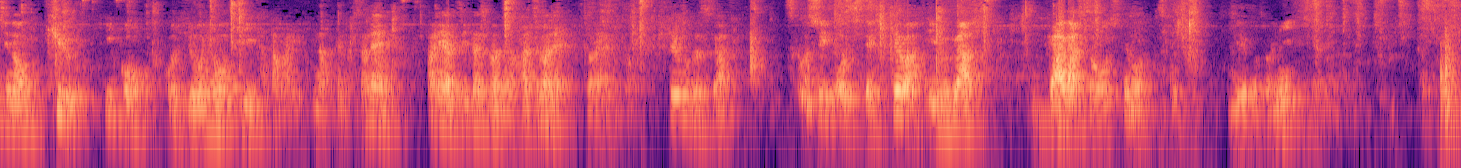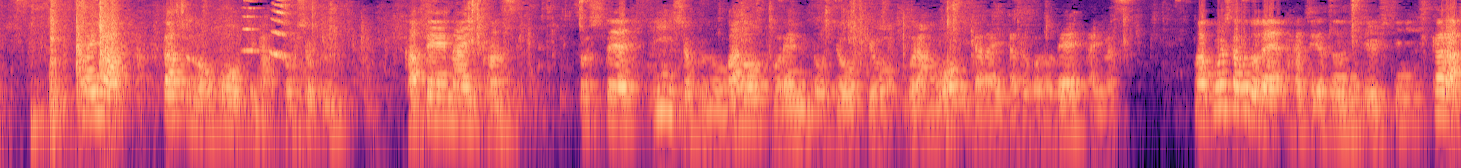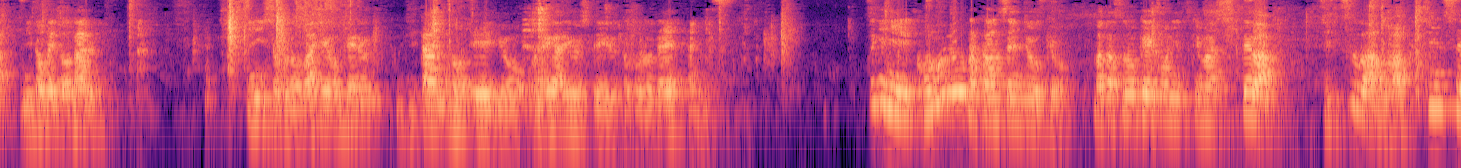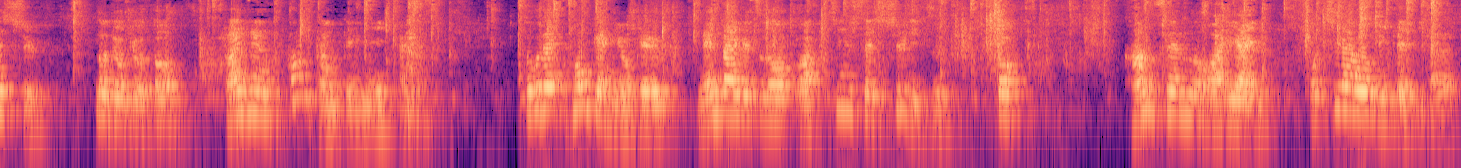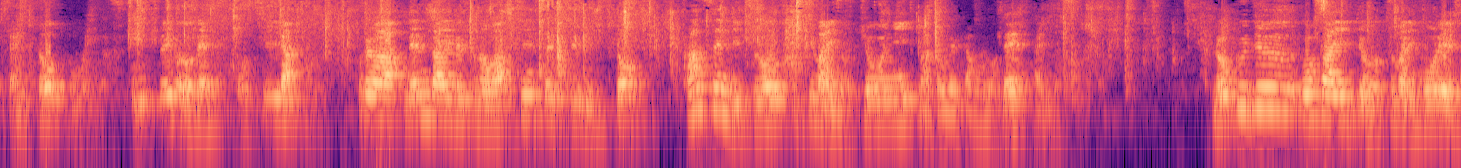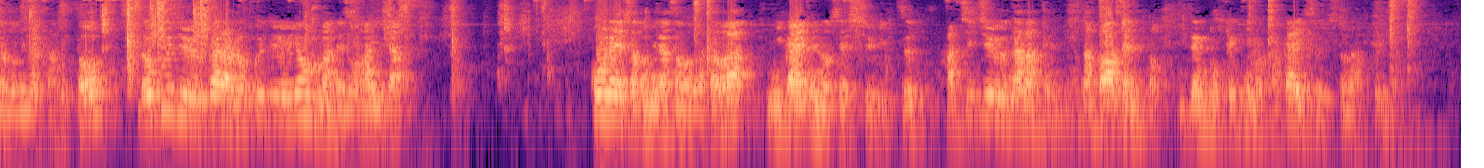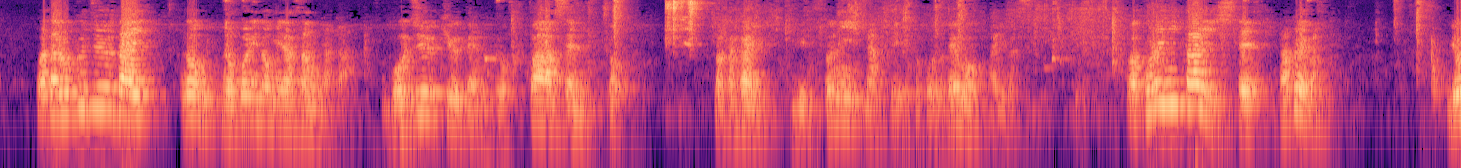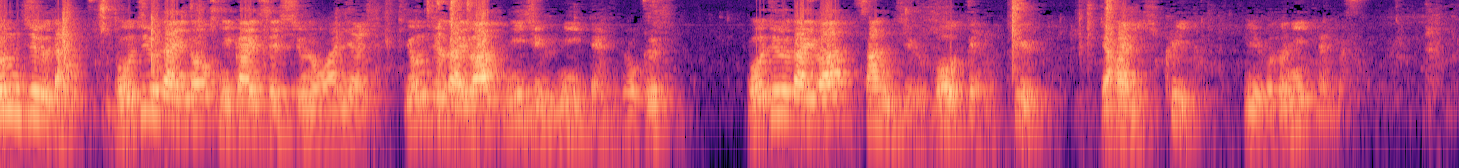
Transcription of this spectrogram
日の9以降、こう非常に大きい塊になってましたね。あるいは1日までの8まで捉えると。ということですが、少し落ちてきてはいるが、ががどうしてもつくということになります。まあ、今、2つの大きな特色、家庭内感染、そして飲食の場のトレンド、状況、ご覧をいただいたところであります。まあ、こうしたことで8月の27日から2度目となる飲食の場における時短の営業をお願いをしているところであります。次に、このような感染状況、またその傾向につきましては、実はワクチン接種の状況と大変深い関係にあります。そこで本県における年代別のワクチン接種率と感染の割合、こちらを見ていただきたいと思います。ということで、こちら。これは年代別のワクチン接種率と感染率を1枚の表にまとめたものであります。65歳以上、つまり高齢者の皆さんと、60から64までの間、高齢者の皆様方は2回目の接種率87.7%、全国的にも高い数値となっています。また60代の残りの皆さん方、59.6%、まあ、高い比率とになっているところでもあります。まあ、これに対して、例えば、40代、50代の2回接種の割合、40代は22.6、50代は35.9、やはり低いということになります。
